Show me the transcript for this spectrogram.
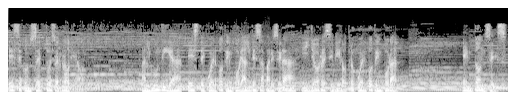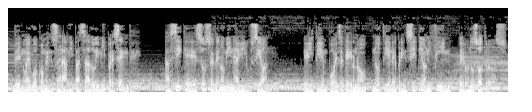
Ese concepto es erróneo. Algún día, este cuerpo temporal desaparecerá, y yo recibir otro cuerpo temporal. Entonces, de nuevo comenzará mi pasado y mi presente. Así que eso se denomina ilusión. El tiempo es eterno, no tiene principio ni fin, pero nosotros.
